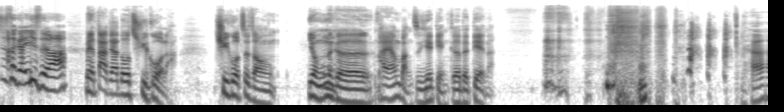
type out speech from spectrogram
是这个意思吗？没有，大家都去过啦，去过这种用那个排行榜直接点歌的店啊。啊？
